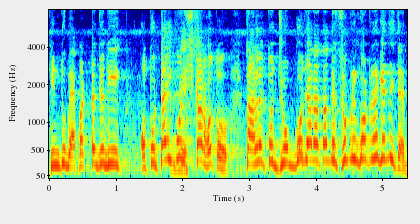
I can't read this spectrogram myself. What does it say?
কিন্তু ব্যাপারটা যদি অতটাই পরিষ্কার হতো তাহলে তো যোগ্য যারা তাদের সুপ্রিম কোর্ট রেখে দিতেন।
